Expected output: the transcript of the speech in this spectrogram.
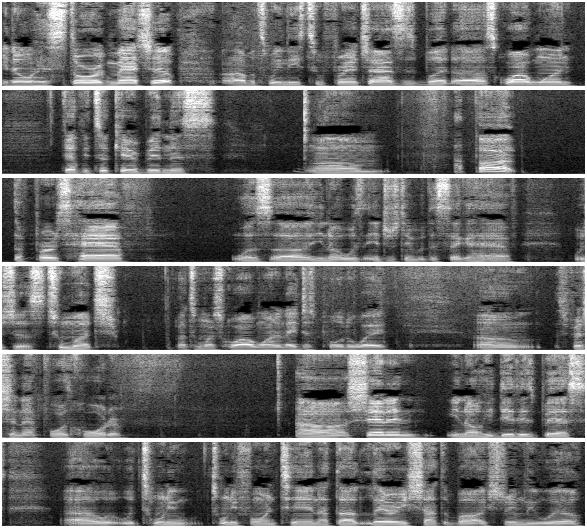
You know, historic matchup uh, between these two franchises, but uh, Squad One definitely took care of business. Um, I thought the first half was, uh, you know, was interesting, but the second half was just too much, uh, too much Squad One, and they just pulled away, um, especially in that fourth quarter. Uh, Shannon, you know, he did his best uh, with 20, 24 and 10. I thought Larry shot the ball extremely well,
